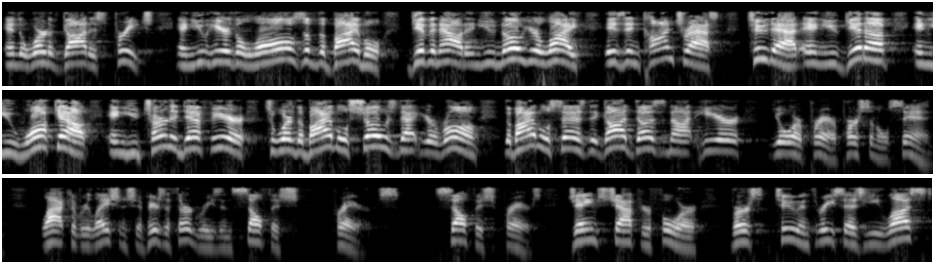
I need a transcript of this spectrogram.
and the Word of God is preached and you hear the laws of the Bible given out and you know your life is in contrast to that and you get up and you walk out and you turn a deaf ear to where the Bible shows that you're wrong. The Bible says that God does not hear your prayer. Personal sin, lack of relationship. Here's the third reason selfish prayers. Selfish prayers. James chapter 4, verse 2 and 3 says, Ye lust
